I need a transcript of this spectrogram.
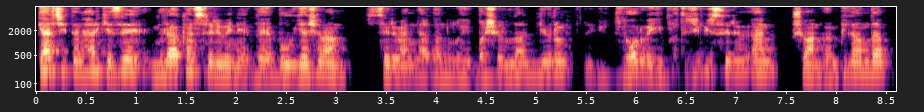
Gerçekten herkese mülakat serüveni ve bu yaşanan serüvenlerden dolayı başarılar diliyorum. Zor ve yıpratıcı bir serüven şu an ön planda.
